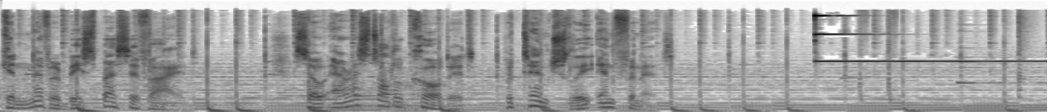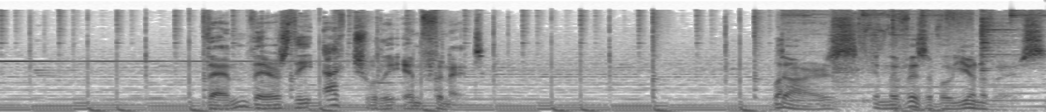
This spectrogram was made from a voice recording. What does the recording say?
can never be specified. So Aristotle called it potentially infinite. Then there's the actually infinite. Stars in the visible universe.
